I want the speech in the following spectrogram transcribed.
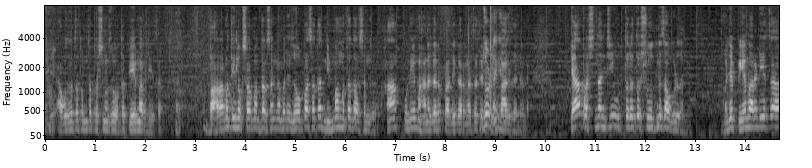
म्हणजे अगोदरचा तुमचा प्रश्न जो होता पी एम आर डीचा बारामती लोकसभा मतदारसंघामध्ये जवळपास आता निम्मा मतदारसंघ हा पुणे महानगर प्राधिकरणाचा त्या जोडला ठिकाणी भाग झालेला आहे. त्या प्रश्नांची उत्तरं तर शोधणंच अवघड झालं म्हणजे पी एम आर डी एचा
